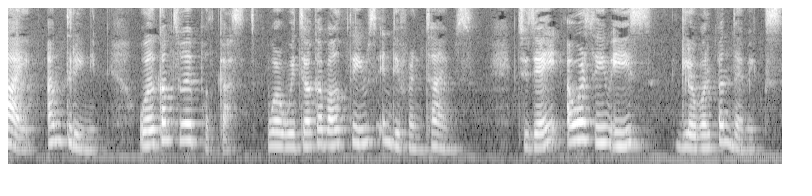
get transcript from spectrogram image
Hi, I'm Trini. Welcome to my podcast, where we talk about themes in different times. Today, our theme is global pandemics.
